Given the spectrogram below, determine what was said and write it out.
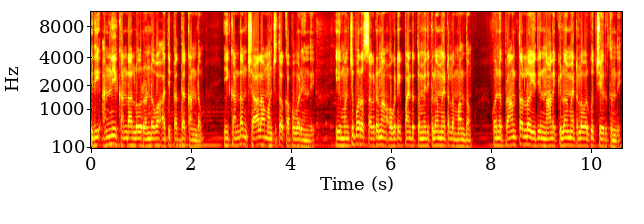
ఇది అన్ని ఖండాల్లో రెండవ అతిపెద్ద ఖండం. ఈ ఖండం చాలా మంచుతో కప్పబడింది. ఈ మంచు పొర సగటున ఒకటి పాయింట్ తొమ్మిది కిలోమీటర్ల మందం. కొన్ని ప్రాంతాల్లో ఇది నాలుగు కిలోమీటర్ల వరకు చేరుతుంది.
